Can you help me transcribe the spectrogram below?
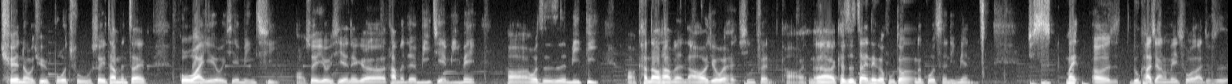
channel 去播出，所以他们在国外也有一些名气啊，所以有一些那个他们的迷姐迷妹啊，或者是迷弟啊，看到他们然后就会很兴奋啊。那可是，在那个互动的过程里面，就是。麦呃，卢卡讲的没错啦，就是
